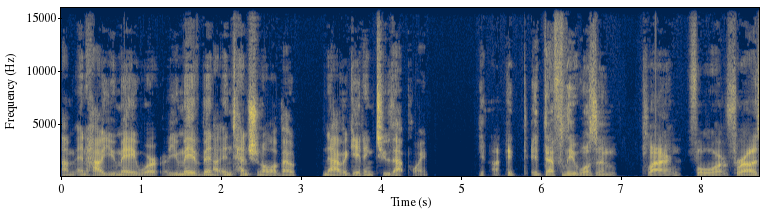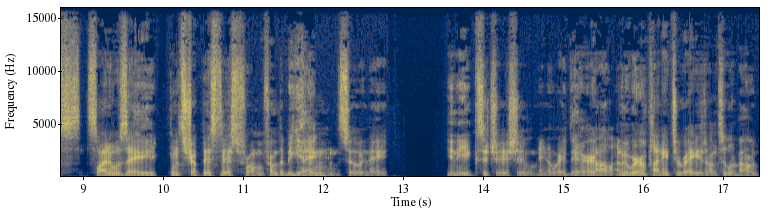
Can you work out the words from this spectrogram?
um, and how you may work, you may have been uh, intentional about navigating to that point. Yeah, it, it definitely wasn't planned for, for us. Slido was a bootstrap business from, from the beginning. So in a unique situation in a way there. Uh, I mean, we were planning to raise until about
